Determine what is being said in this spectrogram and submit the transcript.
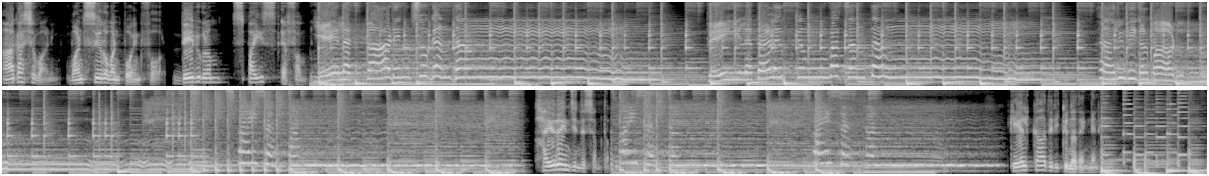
Akashvani one zero one point four Devikulam spice F M. ഏലക്കാടിൻ സുഗന്ധം തേയില തളിർക്കും വസന്തം അരുവികൾ പാടുന്നു. Spice FM. ഹൈറേഞ്ചിന്റെ ശബ്ദം. കേൾക്കാതിരിക്കുന്നതെങ്ങനെ?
